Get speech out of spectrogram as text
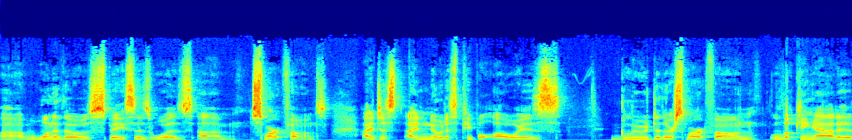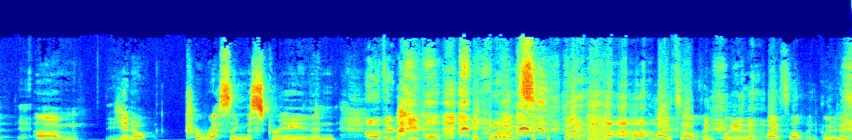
uh, one of those spaces was um, smartphones. I just I noticed people always glued to their smartphone, looking at it, um, you know, caressing the screen and other people. Quotes. Myself included myself included.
